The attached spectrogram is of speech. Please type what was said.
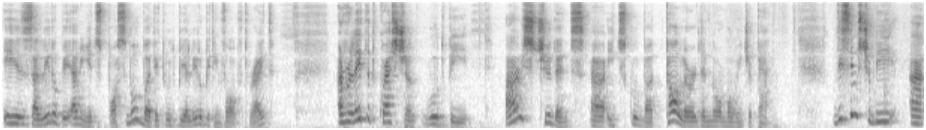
is a little bit, I mean, it's possible, but it would be a little bit involved, right? A related question would be, are students uh, in Tsukuba taller than normal in Japan? This seems to be a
